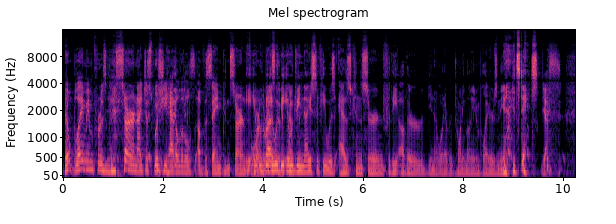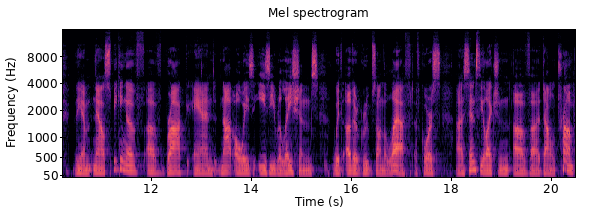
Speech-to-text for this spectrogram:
don't blame him for his concern. I just wish he had a little of the same concern for It, would the be, rest it would of the be it would be nice if he was as concerned for the other, you know, whatever twenty million employers in the United States. Yes. The, um, now, speaking of, of Brock and not always easy relations with other groups on the left, of course, uh, since the election of uh, Donald Trump,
